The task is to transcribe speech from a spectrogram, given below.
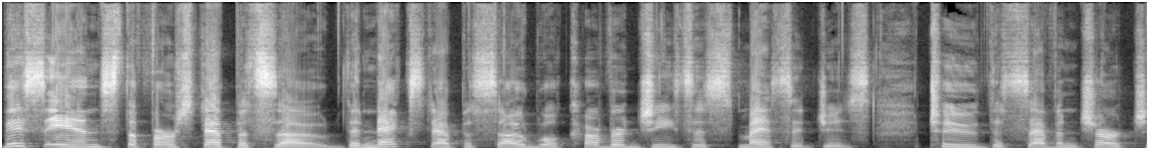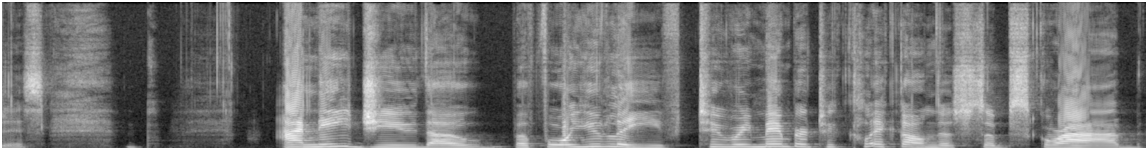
This ends the first episode. The next episode will cover Jesus' messages to the seven churches. I need you, though, before you leave, to remember to click on the subscribe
